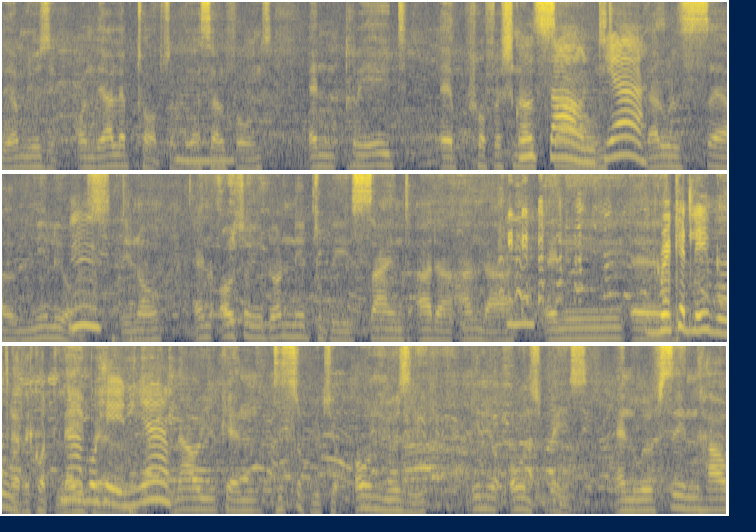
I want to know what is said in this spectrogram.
their music on their laptops on their cell phones and create a professional Good sound, yeah. that will sell millions you know and also you don't need to be signed under under any uh, record label. record label. Yeah. Now you can distribute your own music in your own space. And we've seen how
